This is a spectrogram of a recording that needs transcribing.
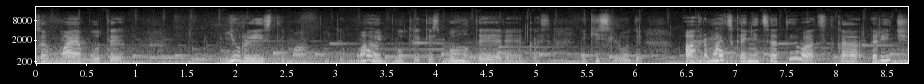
Це має бути юристи, мають бути, мають бути якась бухгалтерія, якась, якісь люди. А громадська ініціатива це така річ.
